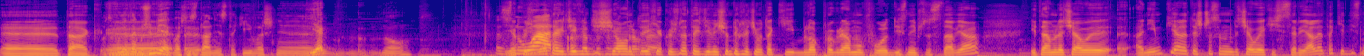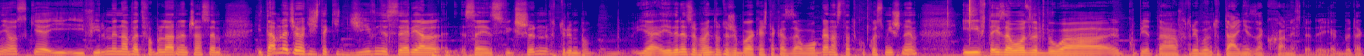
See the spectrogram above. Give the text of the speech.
E, tak. To w ogóle tak brzmi jak właśnie e, zdanie z takiej właśnie... Jak- No. Z Jakoś w latach trochę brzmi 90., trochę. jakoś w latach 90. leciał taki blok programów Walt Disney przedstawia i tam leciały animki, ale też czasem leciały jakieś seriale takie disneyowskie i, i filmy nawet fabularne czasem. I tam leciał jakiś taki dziwny serial science fiction, w którym po- ja jedyne co pamiętam to, że była jakaś taka załoga na statku kosmicznym i w tej załodze była kobieta, w której byłem totalnie zakochany wtedy, jakby tak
